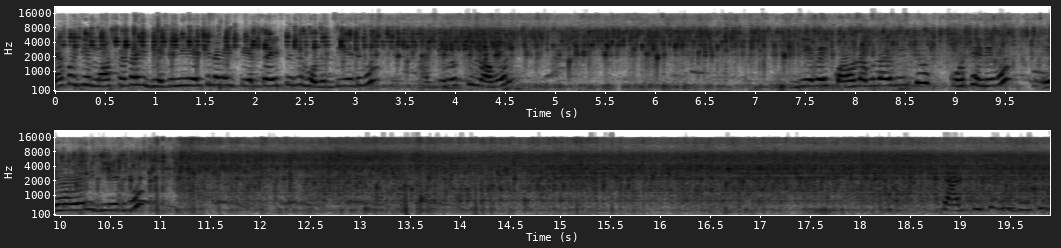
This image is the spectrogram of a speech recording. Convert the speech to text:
দেখো, যে মশলাটা আমি ভেজে নিয়েছিলাম, এই তেলটা একটু আমি হলুদ দিয়ে দেবো আর দেবো একটু লবণ। দিয়ে এবার এই করলাগুলো আমি একটু কষে নেব। এভাবে আমি দিয়ে দেবো চার পিসে দুই পিস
